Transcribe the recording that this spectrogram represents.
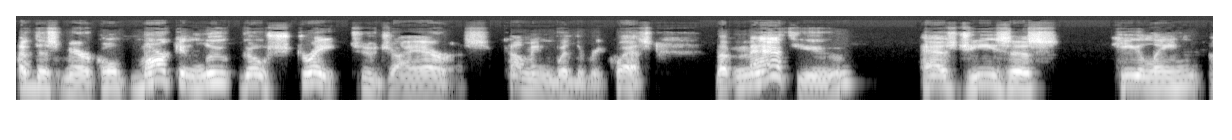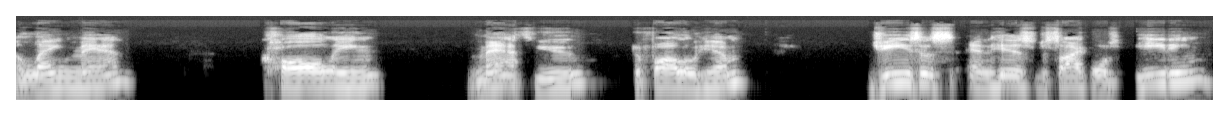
of this miracle, Mark and Luke go straight to Jairus, coming with the request. But Matthew has Jesus healing a lame man, calling Matthew to follow him, Jesus and his disciples eating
